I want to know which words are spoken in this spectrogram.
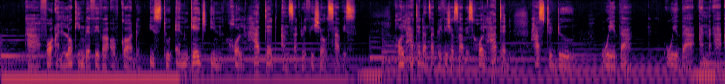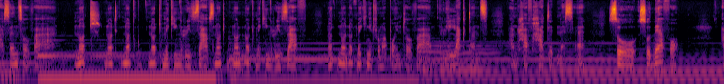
uh, for unlocking the favor of God, is to engage in wholehearted and sacrificial service. Wholehearted and sacrificial service. Wholehearted has to do with uh, with uh, an, uh, a sense of uh, not not not not making reserves, not not not making reserve not, not, not making it from a point of uh, reluctance and half-heartedness. Eh? So, so therefore, uh,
